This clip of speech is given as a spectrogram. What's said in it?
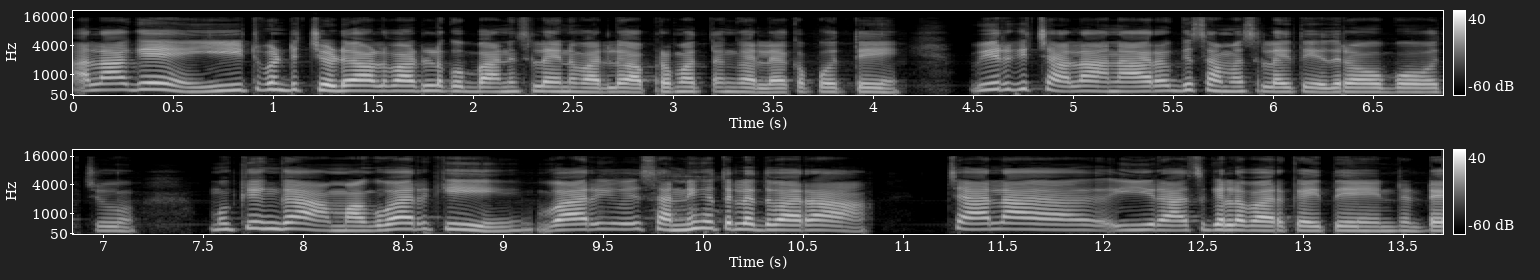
అలాగే ఇటువంటి చెడు అలవాట్లకు బానిసలైన వాళ్ళు అప్రమత్తంగా లేకపోతే వీరికి చాలా అనారోగ్య సమస్యలు అయితే ఎదురవ్వబోవచ్చు ముఖ్యంగా మగవారికి వారి సన్నిహితుల ద్వారా చాలా ఈ రాశిగల వారికి అయితే ఏంటంటే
